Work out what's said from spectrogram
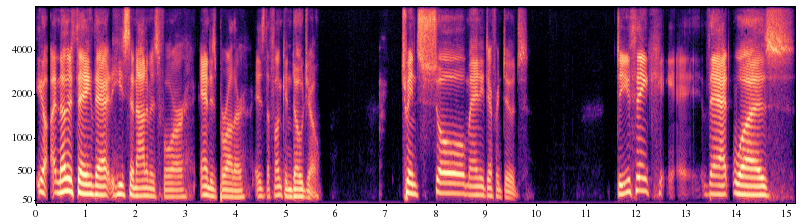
you know, another thing that he's synonymous for, and his brother, is the Funkin' Dojo. Trained so many different dudes. Do you think eh, that was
